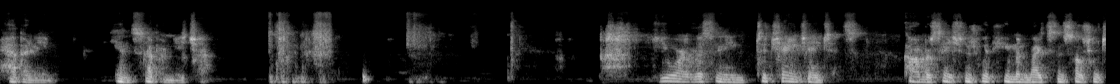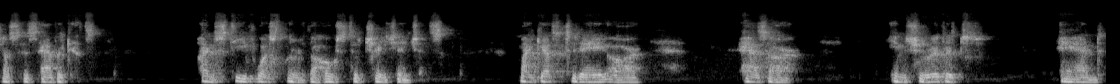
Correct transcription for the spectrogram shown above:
happening in Srebrenica. You are listening to Change Agents, conversations with human rights and social justice advocates. I'm Steve Wessler, the host of Change Agents. My guests today are Azar Imshirevich and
